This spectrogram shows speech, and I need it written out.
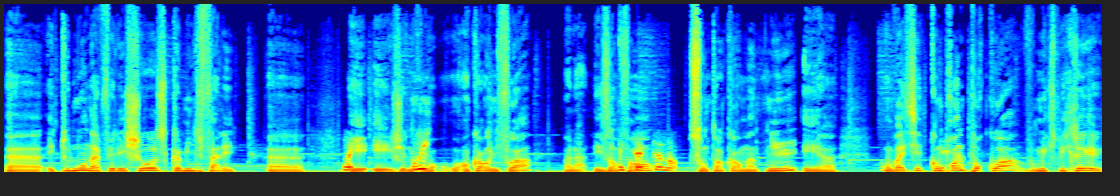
et tout le monde a fait les choses comme il fallait. Et, et je ne comprends- encore une fois, voilà, les enfants exactement. sont encore maintenus et euh, on va essayer de comprendre pourquoi. Vous m'expliquerez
